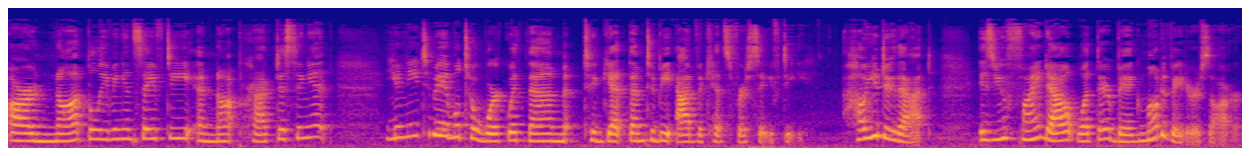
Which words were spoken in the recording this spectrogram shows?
are not believing in safety and not practicing it, you need to be able to work with them to get them to be advocates for safety. how you do that is you find out what their big motivators are.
